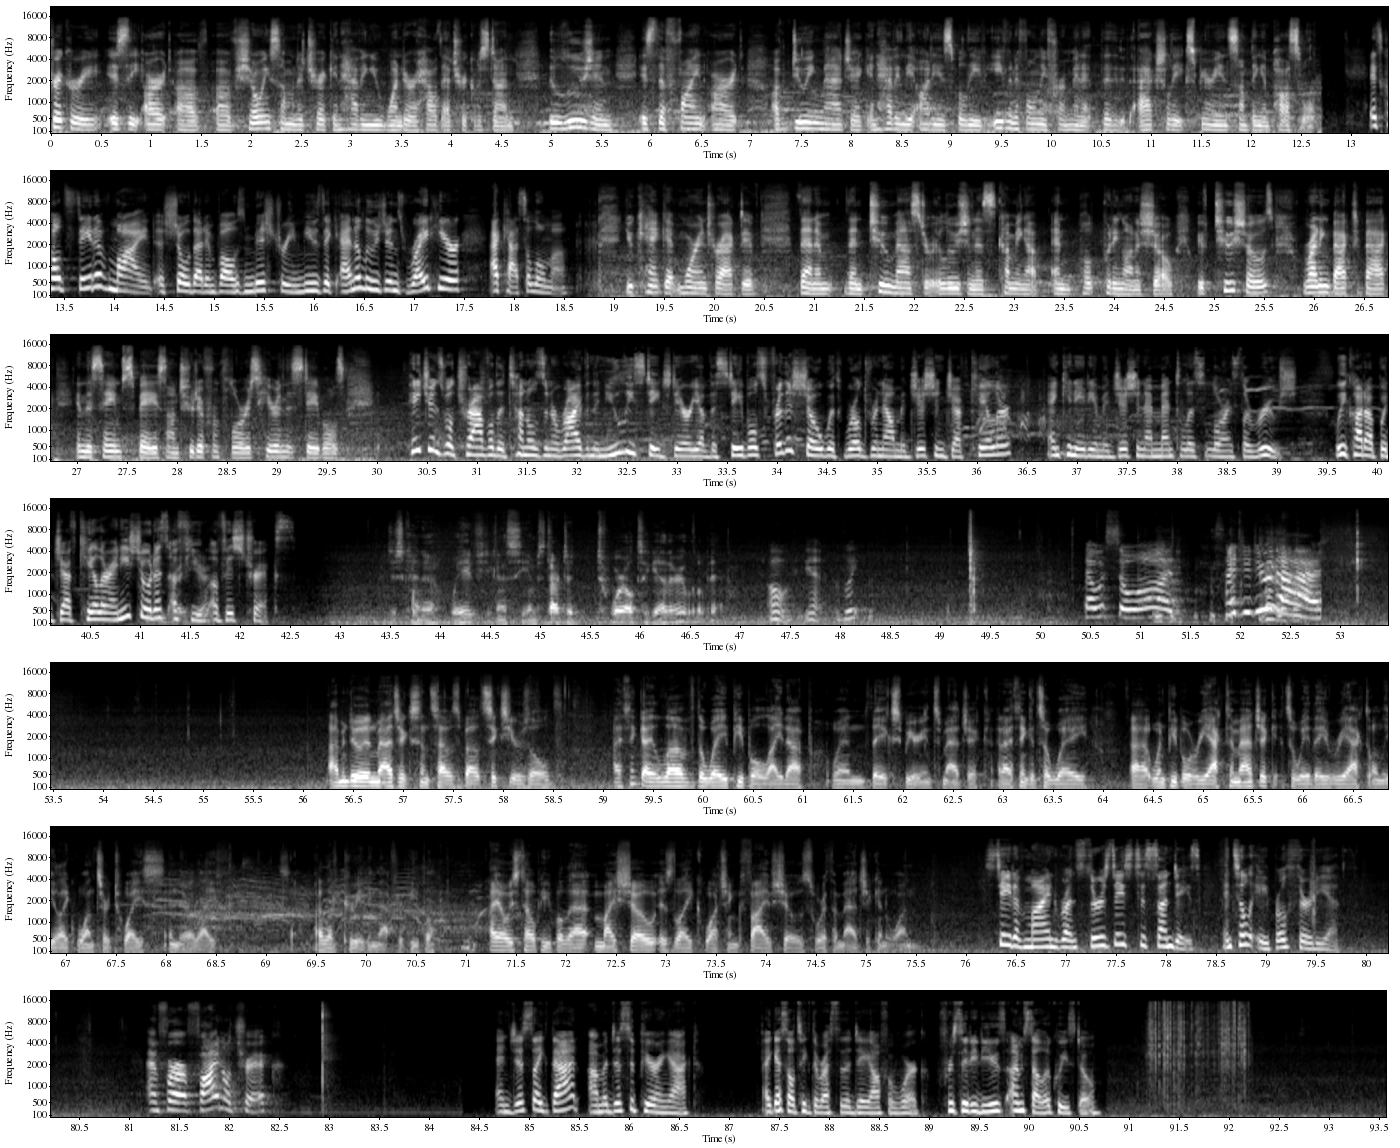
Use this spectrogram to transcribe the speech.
Trickery is the art of, of showing someone a trick and having you wonder how that trick was done. Illusion is the fine art of doing magic and having the audience believe, even if only for a minute, that they've actually experienced something impossible. It's called State of Mind, a show that involves mystery, music, and illusions right here at Casa Loma. You can't get more interactive than, um, than two master illusionists coming up and putting on a show. We have two shows running back to back in the same space on two different floors here in the stables. Patrons will travel the tunnels and arrive in the newly staged area of the stables for the show with world renowned magician Jeff Kahler and Canadian magician and mentalist Lawrence LaRouche. We caught up with Jeff Kahler and he showed us a few of his tricks just kind of wave. You're going to see them start to twirl together a little bit. Oh, yeah. Wait. That was so odd. How'd you do that? I've been doing magic since I was about six years old. I think I love the way people light up when they experience magic. And I think it's a way, uh, when people react to magic, it's a way they react only like once or twice in their life. I love creating that for people. I always tell people that my show is like watching five shows worth of magic in one. State of Mind runs Thursdays to Sundays until April 30th. And for our final trick, and just like that, I'm a disappearing act. I guess I'll take the rest of the day off of work. For City News, I'm Stella Acquisto.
